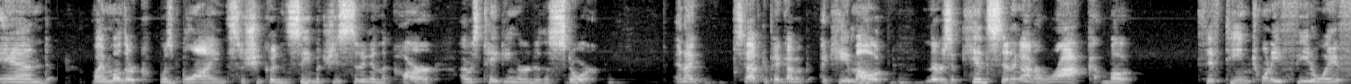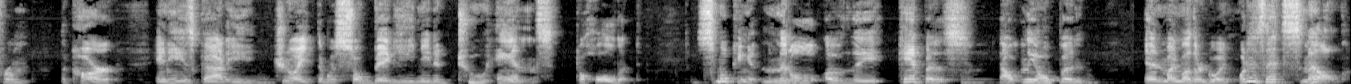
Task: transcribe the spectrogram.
and my mother was blind so she couldn't see but she's sitting in the car i was taking her to the store and I stopped to pick up. I came out, there was a kid sitting on a rock about 15, 20 feet away from the car, and he's got a joint that was so big he needed two hands to hold it. Smoking it in the middle of the campus, out in the open, and my mother going, What is that smell?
